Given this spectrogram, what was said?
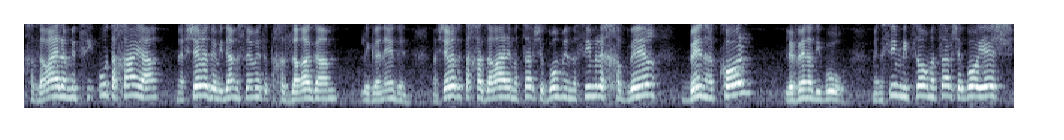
החזרה אל המציאות החיה, מאפשרת במידה מסוימת את החזרה גם לגן עדן. מאפשרת את החזרה למצב שבו מנסים לחבר בין הכל לבין הדיבור. מנסים ליצור מצב שבו יש,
